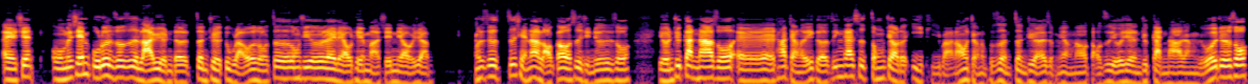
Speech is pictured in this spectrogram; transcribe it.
哎，先我们先不论说是来源的正确度啦，或者说这个东西都是来聊天嘛，闲聊一下。我就之前那老高的事情，就是说有人去干他说，哎，他讲了一个应该是宗教的议题吧，然后讲的不是很正确还是怎么样，然后导致有一些人去干他这样子，我就觉得说。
